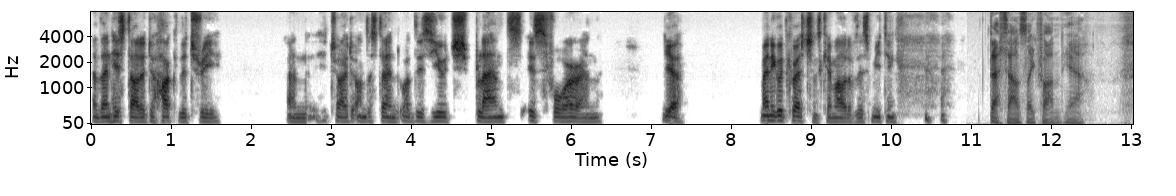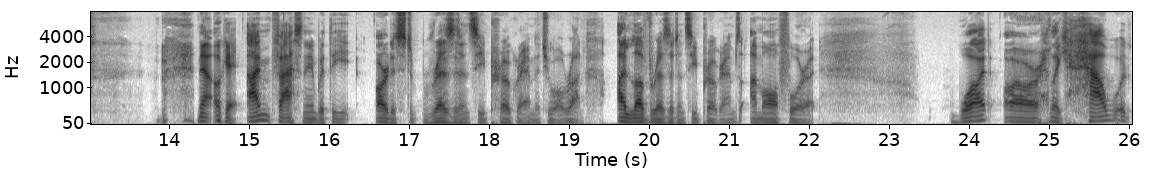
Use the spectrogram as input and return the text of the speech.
and then he started to hug the tree and he tried to understand what this huge plant is for. And yeah, many good questions came out of this meeting. that sounds like fun. Yeah. Now, okay, I'm fascinated with the artist residency program that you all run. I love residency programs. I'm all for it. What are like how would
